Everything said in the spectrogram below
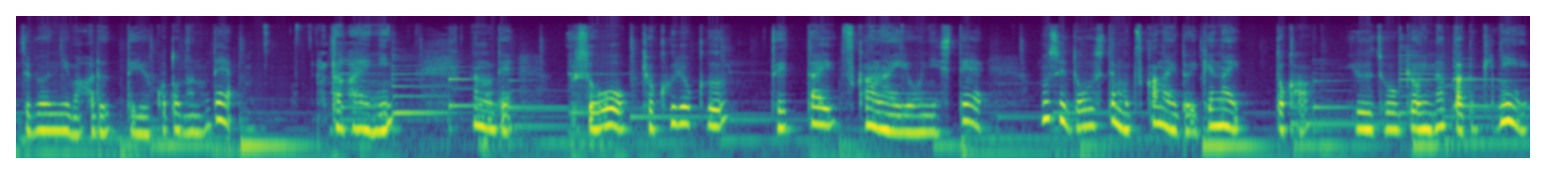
自分にはあるっていうことなのでお互いになので嘘を極力絶対つかないようにしてもしどうしてもつかないといけないとかいう状況になった時に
